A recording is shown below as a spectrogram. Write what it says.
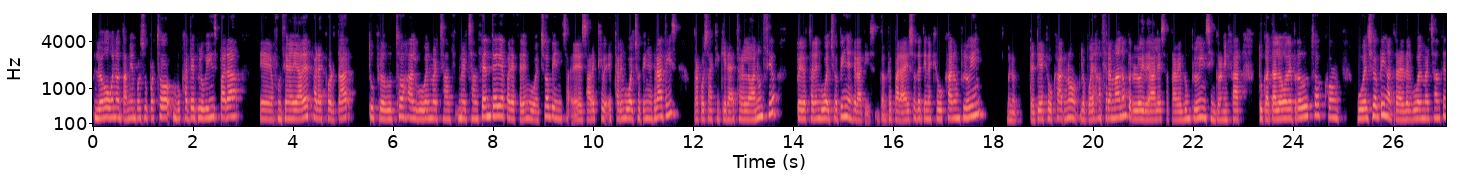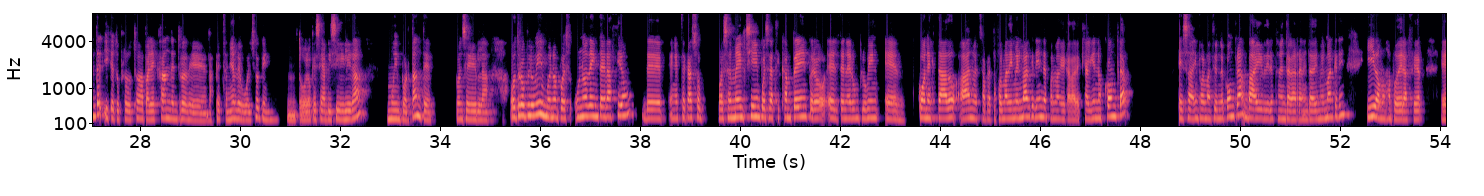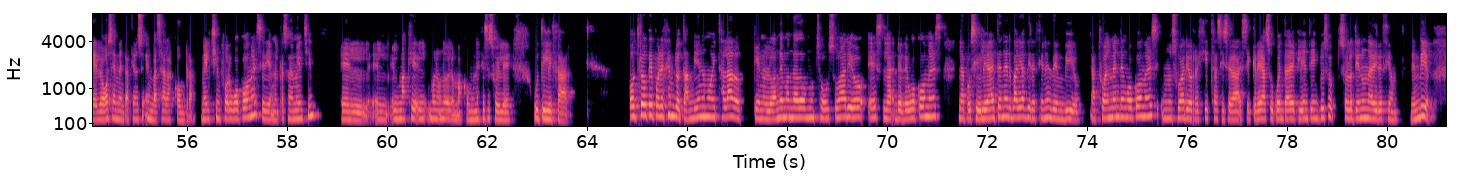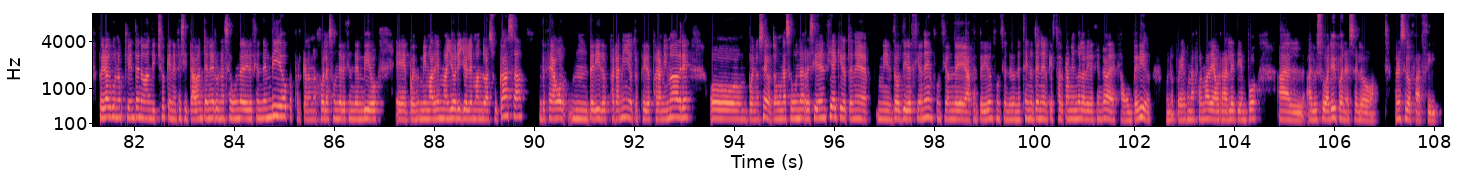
Luego, bueno, también por supuesto, búscate plugins para eh, funcionalidades para exportar tus productos al Google Merchant, Center y aparecer en Google Shopping. Eh, sabes que estar en Google Shopping es gratis, otra cosa es que quieras estar en los anuncios, pero estar en Google Shopping es gratis. Entonces, para eso te tienes que buscar un plugin. Bueno, te tienes que buscar, no, lo puedes hacer a mano, pero lo ideal es a través de un plugin sincronizar tu catálogo de productos con Google Shopping a través del Google Merchant Center y que tus productos aparezcan dentro de las pestañas de Google Shopping. Mm, todo lo que sea visibilidad, muy importante conseguirla. Otro plugin, bueno, pues uno de integración, de, en este caso puede ser MailChimp, puede ser ActiveCampaign, pero el tener un plugin eh, conectado a nuestra plataforma de email marketing, de forma que cada vez que alguien nos compra, esa información de compra va a ir directamente a la herramienta de email marketing y vamos a poder hacer eh, luego segmentación en base a las compras. MailChimp for WooCommerce sería en el caso de MailChimp el, más que, bueno, uno de los más comunes que se suele utilizar. Otro que, por ejemplo, también hemos instalado, que nos lo han demandado muchos usuarios, es desde WooCommerce la posibilidad de tener varias direcciones de envío. Actualmente en WooCommerce un usuario registra si se, da, si crea su cuenta de cliente e incluso solo tiene una dirección de envío. Pero algunos clientes nos han dicho que necesitaban tener una segunda dirección de envío, pues porque a lo mejor la segunda dirección de envío, eh, pues mi madre es mayor y yo le mando a su casa. Entonces hago mm, pedidos para mí, otros pedidos para mi madre o pues no sé, o tengo una segunda residencia y quiero tener mis dos direcciones en función de hacer pedido en función de dónde está y no tener que estar cambiando la dirección cada vez que hago un pedido. Bueno, pues es una forma de ahorrarle tiempo al, usuario y ponérselo, ponérselo fácil.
